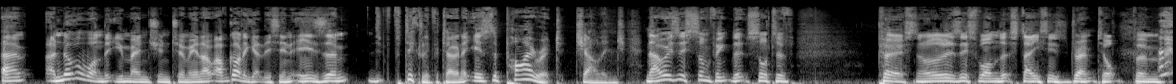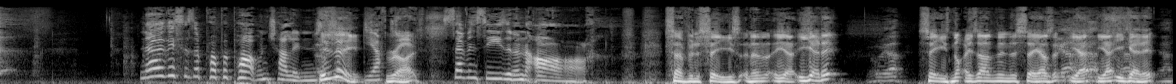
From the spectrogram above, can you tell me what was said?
Um, another one that you mentioned to me, and I- I've got to get this in, is um, particularly for Tony, is the Pirate Challenge. Now, is this something that's sort of personal, or is this one that Stacey's dreamt up? Um, No, this is a proper park run challenge. Is So it? You have to Right. seven C's and an R. seven C's, and then, yeah, you get it. Oh yeah. C's, not his hand in the sea, has it? yeah, Yeah, yeah, yeah, you get it. yeah.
